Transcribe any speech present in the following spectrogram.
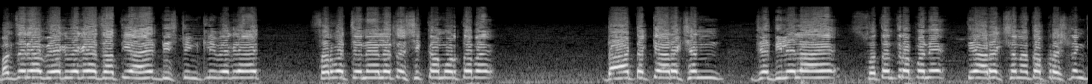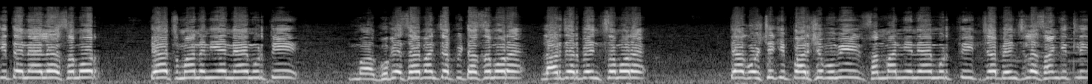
मग जर या वेगवेगळ्या जाती आहेत डिस्टिंक्टली वेगळ्या आहेत सर्वोच्च न्यायालयाचं शिक्कामोर्तब आहे. दहा टक्के आरक्षण जे दिलेलं आहे स्वतंत्रपणे ते आरक्षण आता प्रश्नंकित आहे न्यायालयासमोर. त्याच माननीय न्यायमूर्ती म- घुगे साहेबांच्या पीठासमोर आहे लार्जर बेंच समोर आहे. त्या गोष्टीची पार्श्वभूमी सन्मान्य न्यायमूर्तीच्या बेंचला सांगितली.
